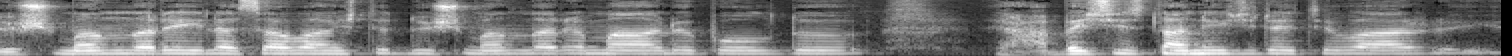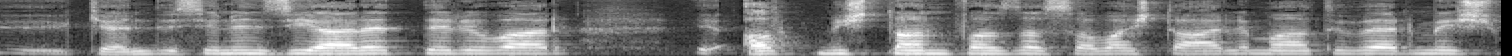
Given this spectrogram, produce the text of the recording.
düşmanlarıyla savaştı, düşmanları mağlup oldu. Habeşistan hicreti var, kendisinin ziyaretleri var. 60'tan fazla savaş talimatı vermiş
